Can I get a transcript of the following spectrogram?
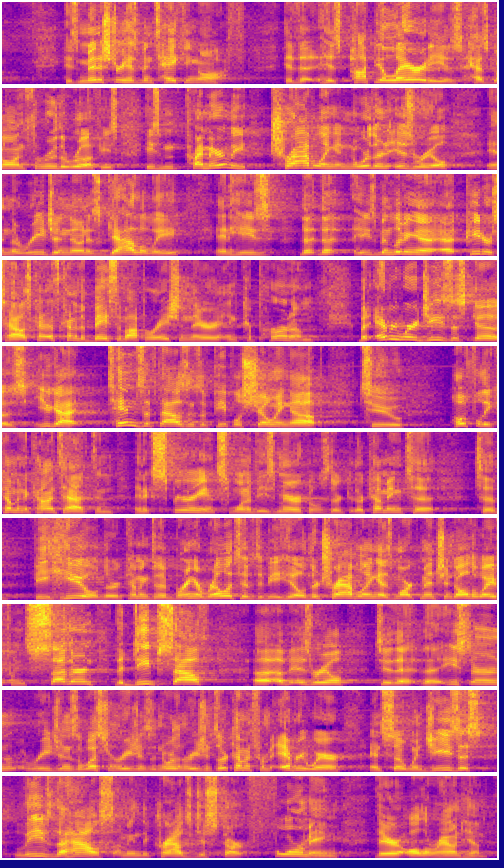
his ministry has been taking off. His popularity is, has gone through the roof. He's, he's primarily traveling in northern Israel in the region known as Galilee, and he's, the, the, he's been living at, at Peter's house. Kind of, that's kind of the base of operation there in Capernaum. But everywhere Jesus goes, you got tens of thousands of people showing up to hopefully come into contact and, and experience one of these miracles. They're, they're coming to, to be healed. They're coming to bring a relative to be healed. They're traveling, as Mark mentioned, all the way from southern, the deep south uh, of Israel to the, the eastern regions, the western regions, the northern regions. They're coming from everywhere. And so when Jesus leaves the house, I mean, the crowds just start forming there all around him.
